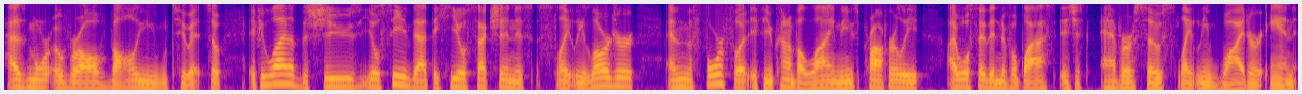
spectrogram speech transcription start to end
has more overall volume to it. So if you line up the shoes, you'll see that the heel section is slightly larger, and the forefoot, if you kind of align these properly, I will say the Novablast is just ever so slightly wider and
